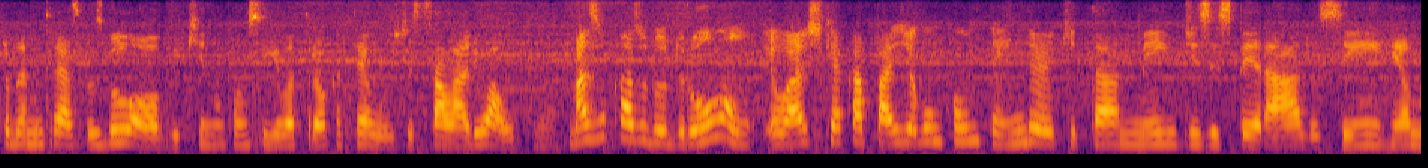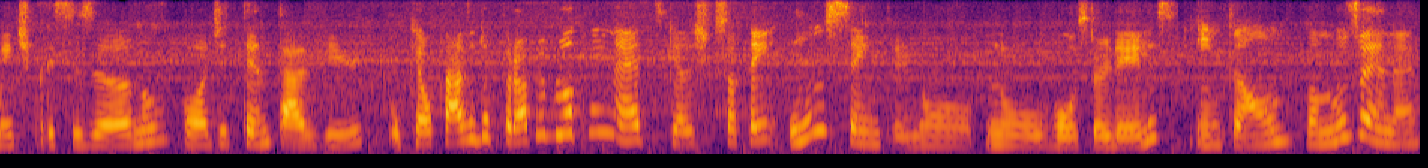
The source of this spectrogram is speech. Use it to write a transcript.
problema entre aspas, do Love, que não conseguiu a troca até hoje, salário alto, né? Mas no caso do Drummond, eu acho que é capaz de algum contender que tá meio desesperado, assim, realmente precisando, pode tentar vir. O que é o caso do próprio Brooklyn Nets, que acho que só tem um center no, no roster deles. Então, vamos ver, né?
